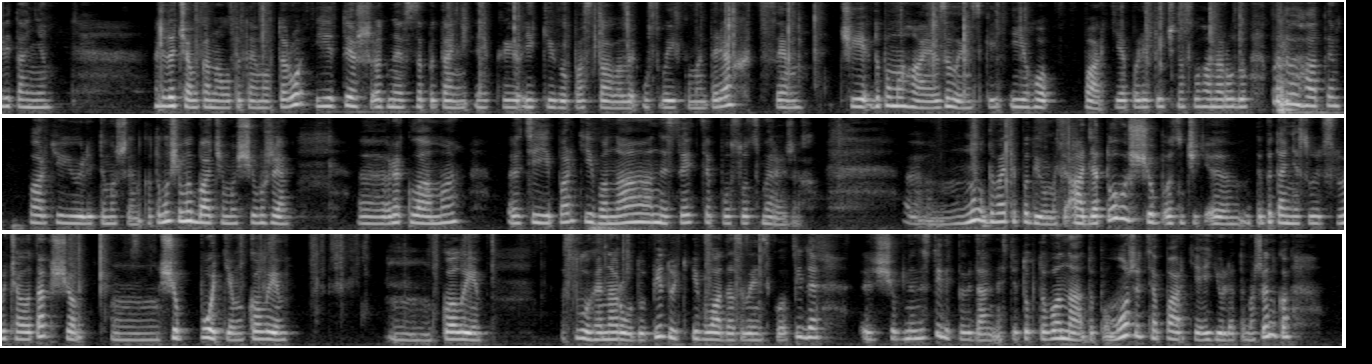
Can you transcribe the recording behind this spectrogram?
Вітання глядачам каналу Питаємо Второ. І теж одне з запитань, які, які ви поставили у своїх коментарях, це чи допомагає Зеленський і його партія політична Слуга народу продвигати партію Юлії Тимошенко. Тому що ми бачимо, що вже е, реклама е, цієї партії вона несеться по соцмережах. Е, Ну, давайте подивимося. А для того, щоб значить, питання звучало так, що щоб потім, коли, коли слуги народу підуть і влада Зеленського піде, е, щоб не нести відповідальності. Тобто вона допоможе, ця партія Юлія Тимошенко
